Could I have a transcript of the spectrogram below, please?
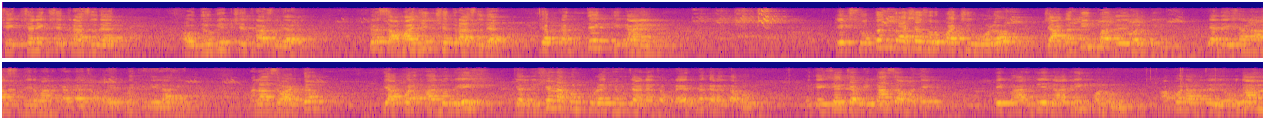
शैक्षणिक क्षेत्र असू द्यात औद्योगिक क्षेत्र असू द्यात किंवा सामाजिक क्षेत्र असू द्यात या प्रत्येक ठिकाणी एक स्वतंत्र अशा स्वरूपाची ओळख जागतिक पातळीवरती या देशाला आज निर्माण करण्याचा प्रयत्न केलेला आहे. मला असं वाटतं की आपण हा जो देश ज्या दिशेनं आपण पुढे घेऊन जाण्याचा प्रयत्न करत आहोत त्या देशाच्या विकासामध्ये एक भारतीय नागरिक म्हणून आपण आपलं योगदान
